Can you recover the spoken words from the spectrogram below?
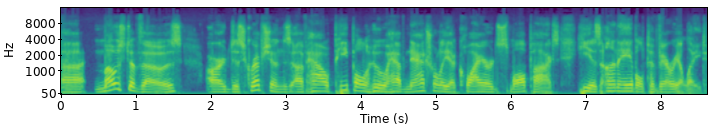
Uh, most of those are descriptions of how people who have naturally acquired smallpox he is unable to variolate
